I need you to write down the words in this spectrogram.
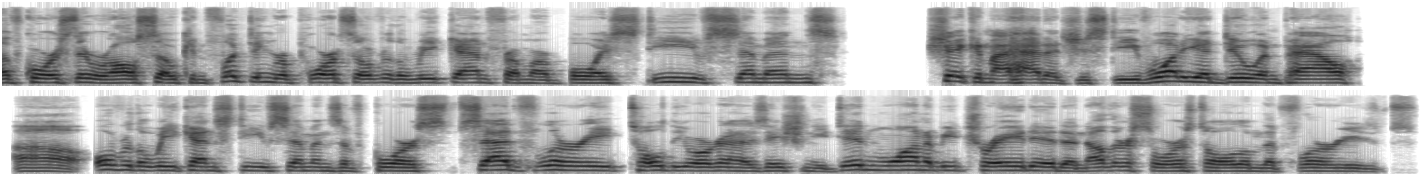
of course, there were also conflicting reports over the weekend from our boy Steve Simmons. Shaking my head at you, Steve. What are you doing, pal? Uh, over the weekend, Steve Simmons, of course, said Fleury told the organization he didn't want to be traded. Another source told him that Fleury's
